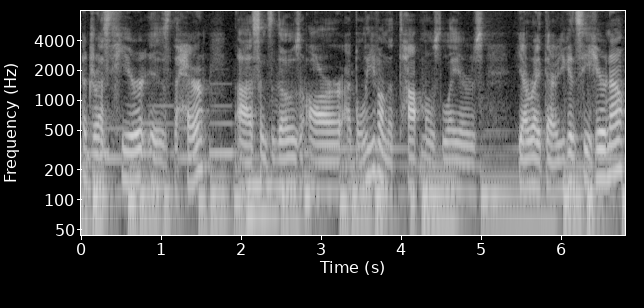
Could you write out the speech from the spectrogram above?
addressed here is the hair, uh, since those are, I believe, on the topmost layers. Yeah, right there. You can see here now,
